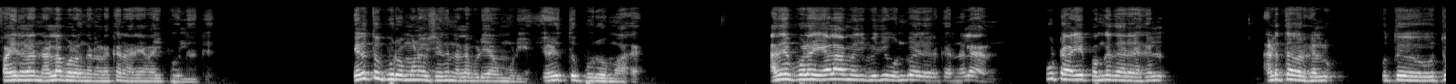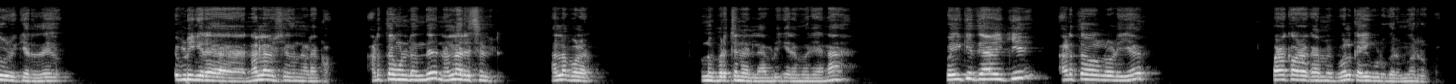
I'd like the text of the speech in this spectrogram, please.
ஃபைனலாக நல்ல பழங்கள் நடக்க நிறைய வாய்ப்புகள் இருக்குது எழுத்துப்பூர்வமான விஷயங்கள் நல்லபடியாக முடியும். எழுத்துப்பூர்வமாக. அதேபோல 7ஆம் அதிபதி 9ல இருக்கிறனால, கூட்டாளி, பங்குதாரர்கள், அடுத்தவர்கள் ஒத்து ஒத்துழைக்கிறது. இப்படிங்கிற நல்ல விஷயங்கள் நடக்கும். அடுத்தவங்கள்ட்ட இருந்து நல்ல ரிசல்ட். நல்ல பலன். ஒன்றும் பிரச்சனை இல்லை அப்படிங்கிற மாதிரியான இப்போதைக்கு தேவைக்கு அடுத்தவங்களுடைய பழக்கவழக்க அமைப்புகள் கை கொடுக்குற மாதிரி இருக்கும்.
